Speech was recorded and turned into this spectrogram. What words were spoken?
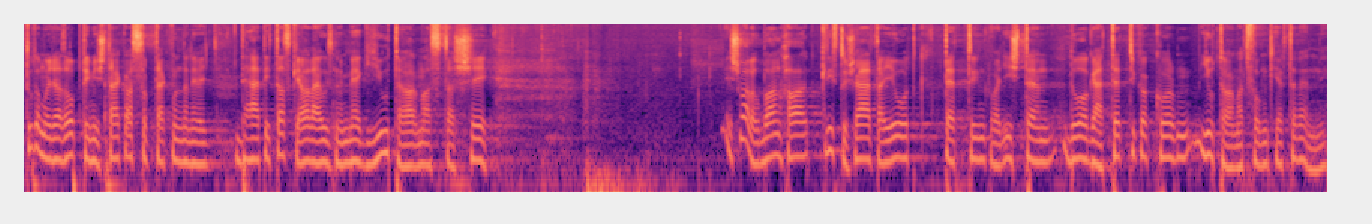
Tudom, hogy az optimisták azt szokták mondani, hogy de hát itt azt kell aláhúzni, hogy megjutalmaztassék. És valóban, ha Krisztus által jót tettünk, vagy Isten dolgát tettük, akkor jutalmat fogunk érte venni.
